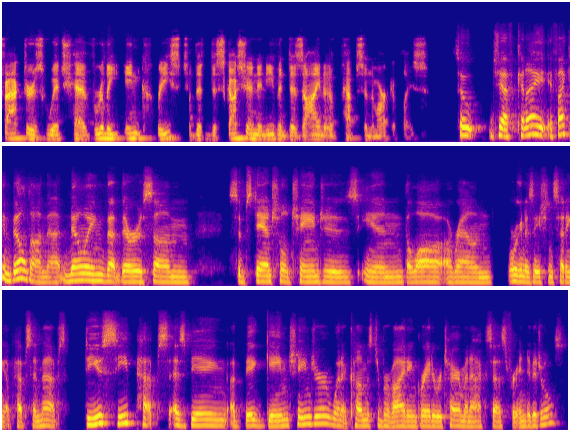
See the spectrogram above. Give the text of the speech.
factors which have really increased the discussion and even design of PEPs in the marketplace. So, Jeff, can I, if I can build on that, knowing that there are some substantial changes in the law around organizations setting up PEPs and MEPs, do you see PEPs as being a big game changer when it comes to providing greater retirement access for individuals?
